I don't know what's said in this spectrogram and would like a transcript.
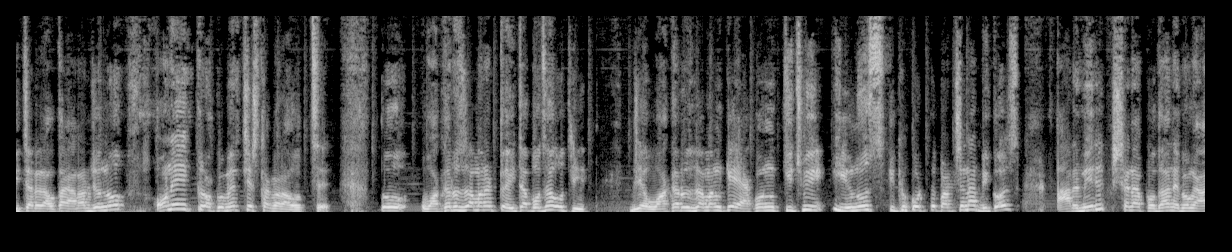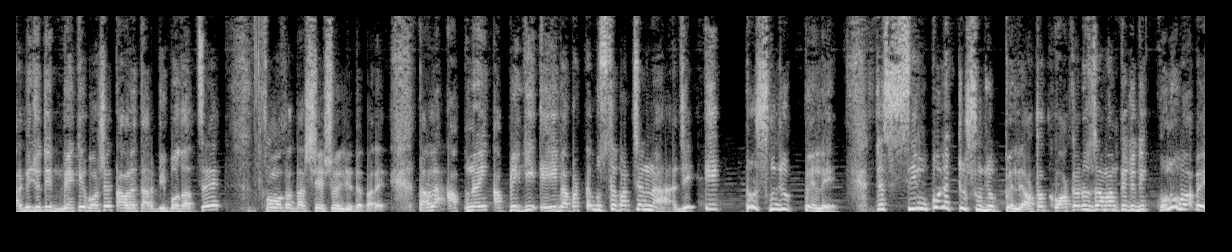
বিচারের আওতায় আনার জন্য অনেক রকমের চেষ্টা করা হচ্ছে। তো ওয়াকারুজ্জামানের তো এটা বোঝা উচিত, যে ওয়াকারুজ্জামানকে এখন কিছুই ইউনুস কিছু করতে পারছে না বিকজ আর্মির সেনা প্রধান এবং আর্মি যদি বেঁকে বসে, তাহলে তার বিপদ আছে, ক্ষমতা তার শেষ হয়ে যেতে পারে। তাহলে আপনি আপনি কি এই ব্যাপারটা বুঝতে পারছেন না, যে একটু সুযোগ পেলে যে সিম্পল একটু সুযোগ পেলে অর্থাৎ ওয়াকারুজ্জামানকে যদি কোনোভাবে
